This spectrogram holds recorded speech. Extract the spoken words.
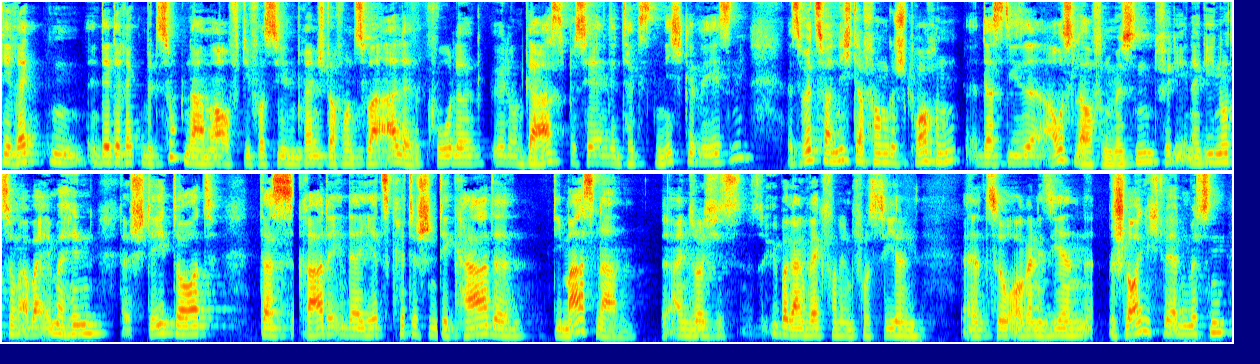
direkten, in der direkten Bezugnahme auf die fossilen Brennstoffe, und zwar alle, Kohle, Öl und Gas, bisher in den Texten nicht gewesen. Es wird zwar nicht davon gesprochen, dass diese auslaufen müssen für die Energienutzung, aber immerhin steht dort, dass gerade in der jetzt kritischen Dekade die Maßnahmen, ein solches Übergang weg von den fossilen äh, zu organisieren, beschleunigt werden müssen.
